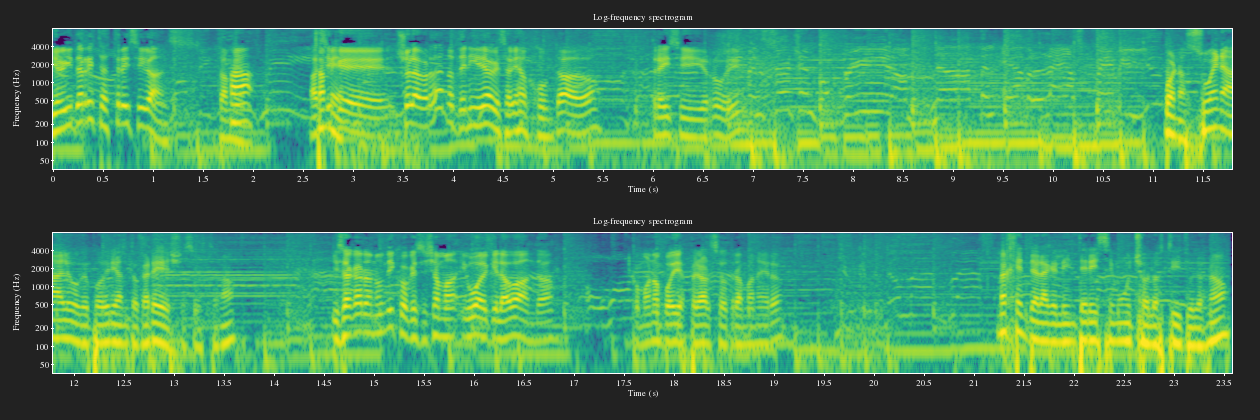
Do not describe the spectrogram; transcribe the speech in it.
Y el guitarrista es Tracy Guns. También. Ah, Así también. que yo la verdad no tenía idea que se habían juntado. Tracy y Rudy. Bueno, suena a algo que podrían tocar ellos esto, ¿no? Y sacaron un disco que se llama Igual que la banda. Como no podía esperarse de otra manera. No hay gente a la que le interese mucho los títulos, ¿no?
